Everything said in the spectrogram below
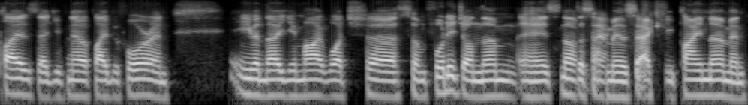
players that you've never played before, and even though you might watch uh, some footage on them, it's not the same as actually playing them, and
